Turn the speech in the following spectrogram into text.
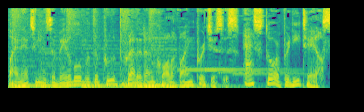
Financing is available with approved credit on qualifying purchases. Ask store for details.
